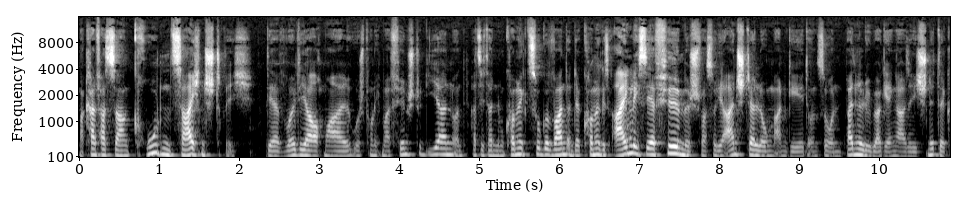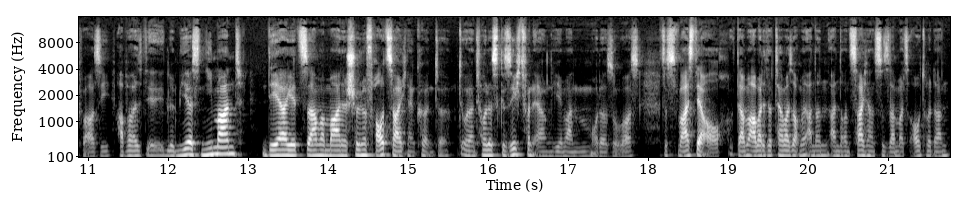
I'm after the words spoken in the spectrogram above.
man kann fast sagen, kruden Zeichenstrich. Der wollte ja auch mal ursprünglich mal Film studieren und hat sich dann dem Comic zugewandt. Und der Comic ist eigentlich sehr filmisch, was so die Einstellungen angeht und so und Panelübergänge, also die Schnitte quasi. Aber Lemire ist niemand, der jetzt, sagen wir mal, eine schöne Frau zeichnen könnte oder ein tolles Gesicht von irgendjemandem oder sowas. Das weiß der auch. Da arbeitet er teilweise auch mit anderen, anderen Zeichnern zusammen als Autor dann.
